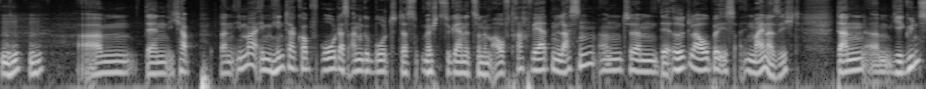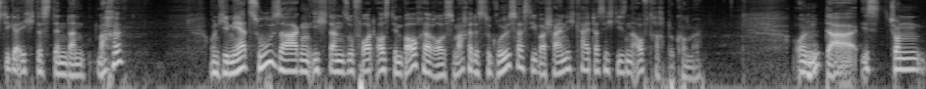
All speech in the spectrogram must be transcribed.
Mhm, mh. ähm, denn ich habe dann immer im Hinterkopf, oh, das Angebot, das möchtest du gerne zu einem Auftrag werden lassen. Und ähm, der Irrglaube ist in meiner Sicht, dann, ähm, je günstiger ich das denn dann mache, und je mehr Zusagen ich dann sofort aus dem Bauch heraus mache, desto größer ist die Wahrscheinlichkeit, dass ich diesen Auftrag bekomme. Und mhm. da ist schon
